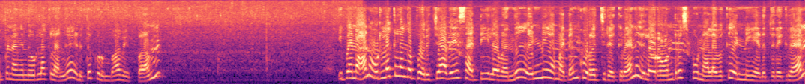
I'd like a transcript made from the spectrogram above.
இப்போ நாங்கள் இந்த உருளைக்கிழங்கை எடுத்து குறும்பாக வைப்போம். இப்போ நான் உருளைக்கிழங்க பொறிச்சு அதே சட்டியில் வந்து எண்ணெயை மட்டும் குறைச்சிருக்கிறேன். இதில் ஒரு ஒன்றரை ஸ்பூன் அளவுக்கு எண்ணெய் எடுத்திருக்கிறேன்.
